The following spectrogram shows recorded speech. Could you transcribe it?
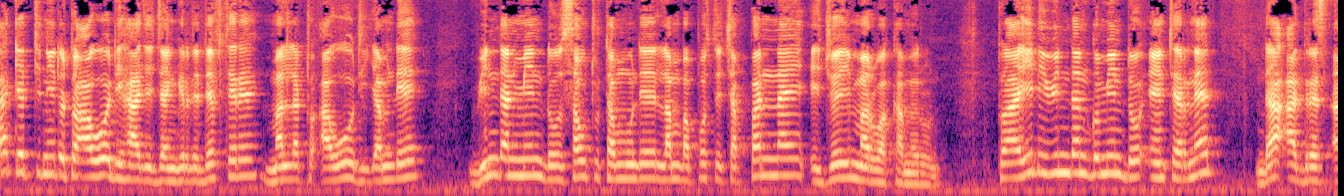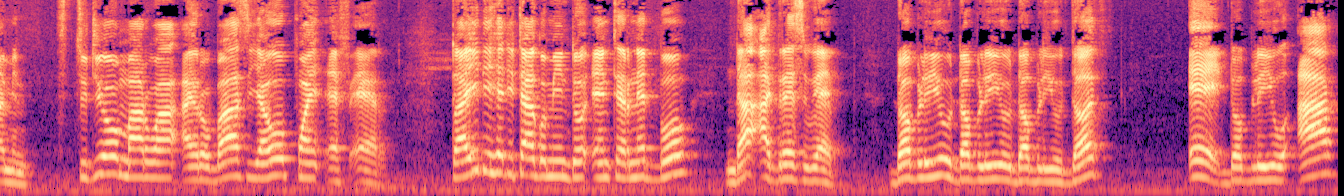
ya kettiniɗo to a woodi haaje janngirde deftere malla to a woodi ƴamɗe windan min dow sawtu tammude lamba poste capannay e joyi marwa cameron to a yiɗi windango min dow internet nda adres amin studio marwa aérobas yaho point fr. To a yiɗi heɗitago min dow internet bo nda adres web www awr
